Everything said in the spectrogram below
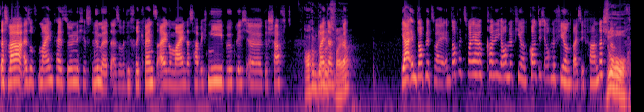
Das war also mein persönliches Limit, also die Frequenz allgemein, das habe ich nie wirklich äh, geschafft. Auch im Doppelzweier? Ja, im Doppelzweier. Im Doppelzweier konnte ich auch eine 4 und konnte ich auch eine 34 fahren. Das stimmt. So hoch.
